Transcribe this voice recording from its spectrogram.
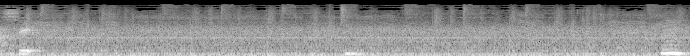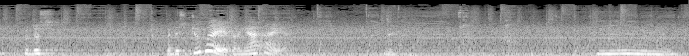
Nasi. Hmm pedes. Pedes juga ya ternyata ya. Nah hmm. Hmm.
